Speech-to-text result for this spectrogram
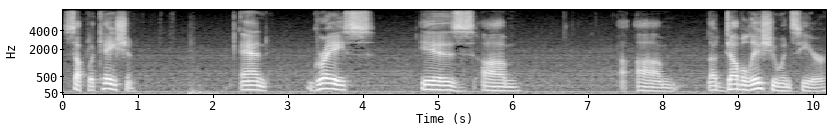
supplication. And grace is um, um, a double issuance here,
